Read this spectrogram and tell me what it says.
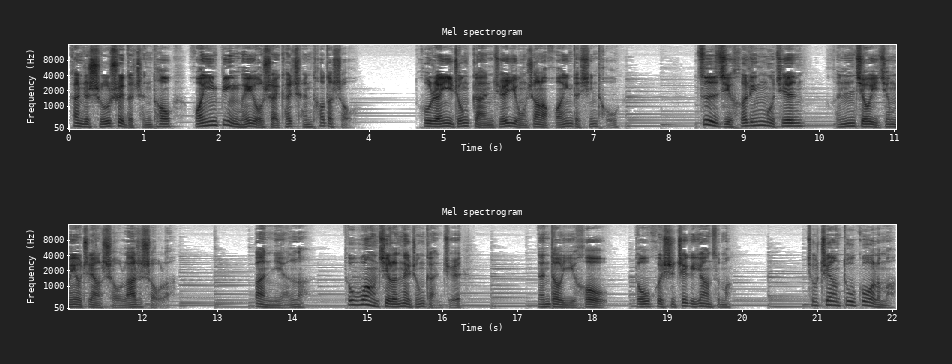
看着熟睡的陈涛，黄英并没有甩开陈涛的手，突然一种感觉涌上了黄英的心头。自己和林木间很久已经没有这样手拉着手了，半年了，都忘记了那种感觉。难道以后都会是这个样子吗？就这样度过了吗？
